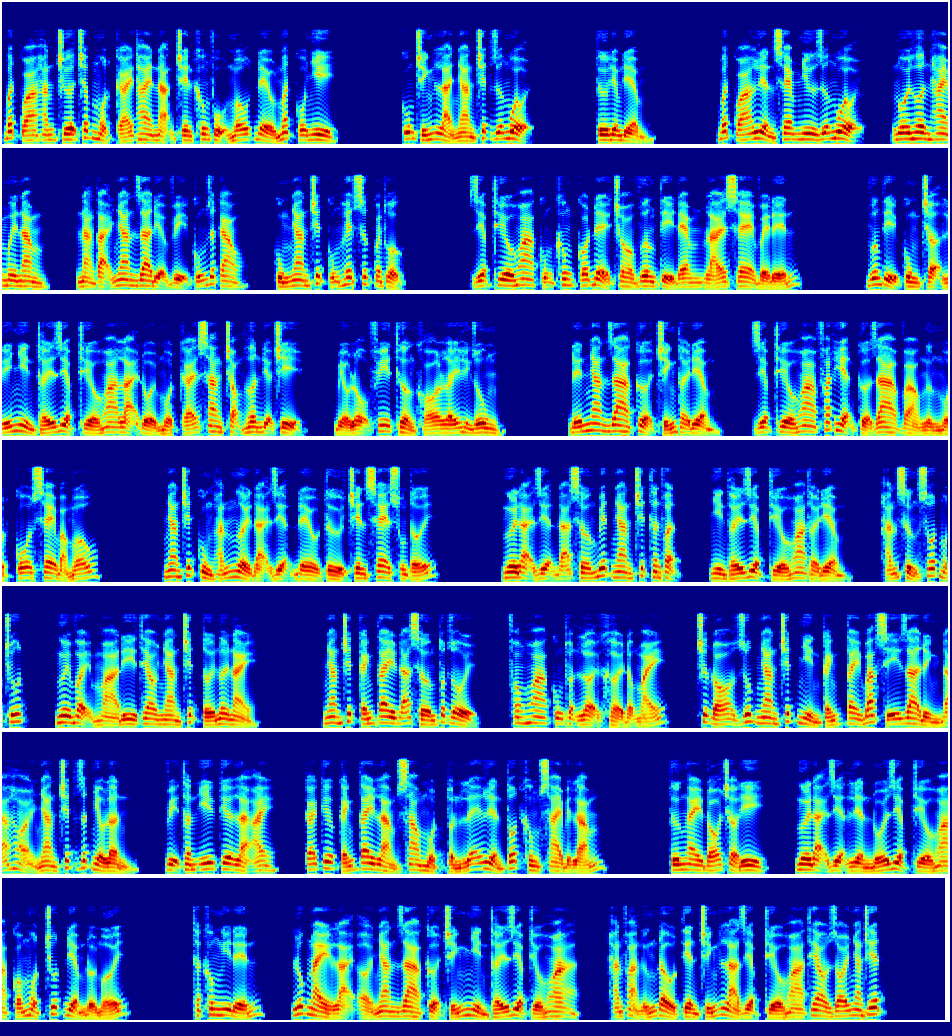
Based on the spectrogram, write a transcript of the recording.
Bất quá hắn chưa chấp một cái thai nạn trên không phụ mẫu đều mất cô nhi. Cũng chính là nhan chết dưỡng muội. Từ điểm điểm. Bất quá liền xem như dưỡng muội, nuôi hơn 20 năm, nàng tại nhan gia địa vị cũng rất cao, cùng nhan chết cũng hết sức quen thuộc. Diệp Thiều Hoa cũng không có để cho Vương Tỷ đem lái xe về đến. Vương Tỷ cùng trợ lý nhìn thấy Diệp Thiều Hoa lại đổi một cái sang trọng hơn địa chỉ, biểu lộ phi thường khó lấy hình dung. Đến nhan ra cửa chính thời điểm, Diệp Thiều Hoa phát hiện cửa ra vào ngừng một cỗ xe bảo mẫu. Nhan chết cùng hắn người đại diện đều từ trên xe xuống tới. Người đại diện đã sớm biết nhan chết thân phận, nhìn thấy Diệp Thiều Hoa thời điểm, hắn sửng sốt một chút, ngươi vậy mà đi theo nhan chết tới nơi này. Nhan chết cánh tay đã sớm tốt rồi, phong hoa cũng thuận lợi khởi động máy, trước đó giúp nhan chết nhìn cánh tay bác sĩ gia đình đã hỏi nhan chết rất nhiều lần, vị thân y kia là ai, cái kia cánh tay làm sao một tuần lễ liền tốt không sai biệt lắm. Từ ngày đó trở đi, người đại diện liền đối Diệp Thiều Hoa có một chút điểm đổi mới. Thật không nghĩ đến, lúc này lại ở nhan ra cửa chính nhìn thấy Diệp Thiều Hoa, hắn phản ứng đầu tiên chính là Diệp Thiều Hoa theo dõi nhan chiết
